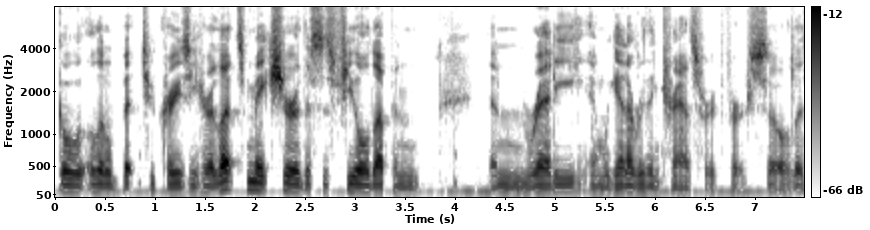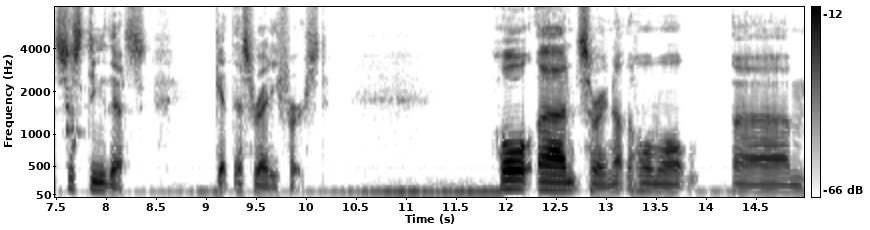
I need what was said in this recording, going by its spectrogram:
go a little bit too crazy here. Let's make sure this is fueled up and and ready and we get everything transferred first. So let's just do this. Get this ready first. Whole, uh, sorry, not the whole. Um,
